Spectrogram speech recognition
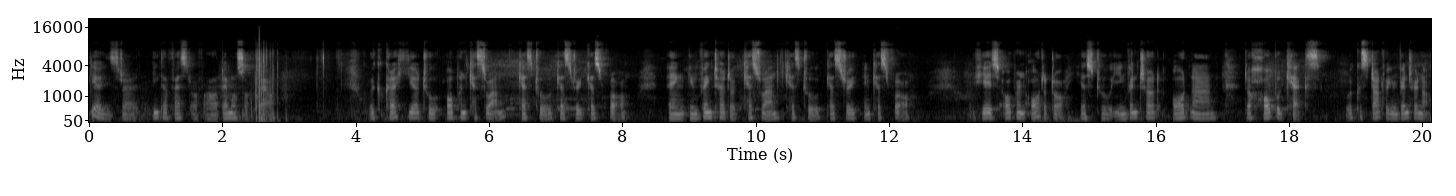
Here is the interface of our demo software. We could click here to open case 1, case 2, case 3, case 4, and inventor the case 1, case 2, case 3, and case 4. Here is open all the door. Here's to inventor all uh, the whole bookcase. We could start to inventory now.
